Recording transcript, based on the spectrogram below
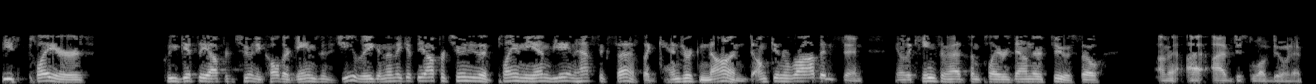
these players who get the opportunity call their games in the G League, and then they get the opportunity to play in the NBA and have success, like Kendrick Nunn, Duncan Robinson. You know, the Kings have had some players down there too. So, I mean, I, I've just loved doing it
